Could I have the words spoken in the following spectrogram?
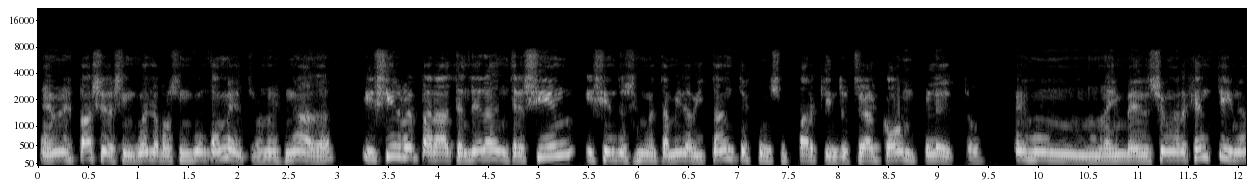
en un espacio de 50 por 50 metros, no es nada, y sirve para atender a entre 100 y 150 mil habitantes con su parque industrial completo. Es una invención argentina,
